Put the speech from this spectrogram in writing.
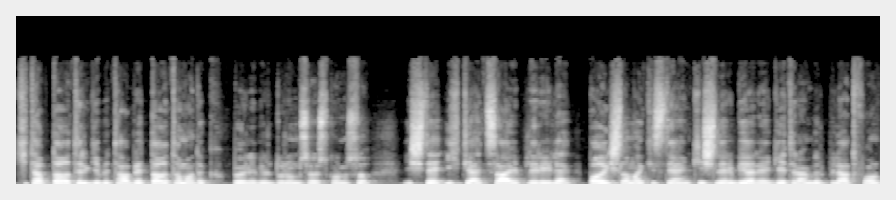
kitap dağıtır gibi tablet dağıtamadık. Böyle bir durum söz konusu. İşte ihtiyaç sahipleriyle bağışlamak isteyen kişileri bir araya getiren bir platform.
